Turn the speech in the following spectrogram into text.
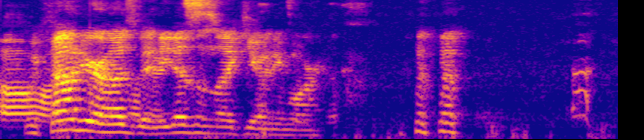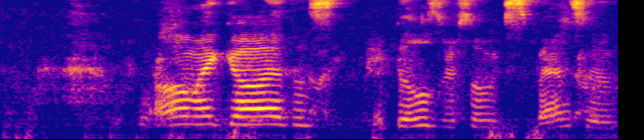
Oh, we found your husband. He doesn't like you anymore. Oh my god, those bills are so expensive.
